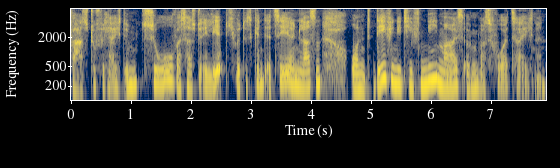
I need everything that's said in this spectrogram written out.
Warst du vielleicht im Zoo? Was hast du erlebt? Ich würde das Kind erzählen lassen und definitiv niemals irgendwas vorzeichnen.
